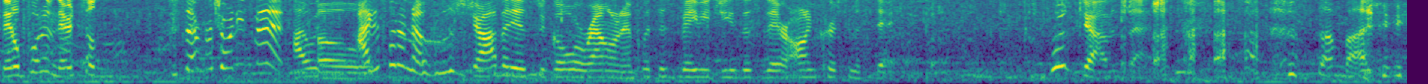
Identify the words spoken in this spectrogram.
they don't put him there till December 25th. I would- Oh. I just want to know whose job it is to go around and put this baby Jesus there on Christmas Day. Whose job is that? Somebody.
